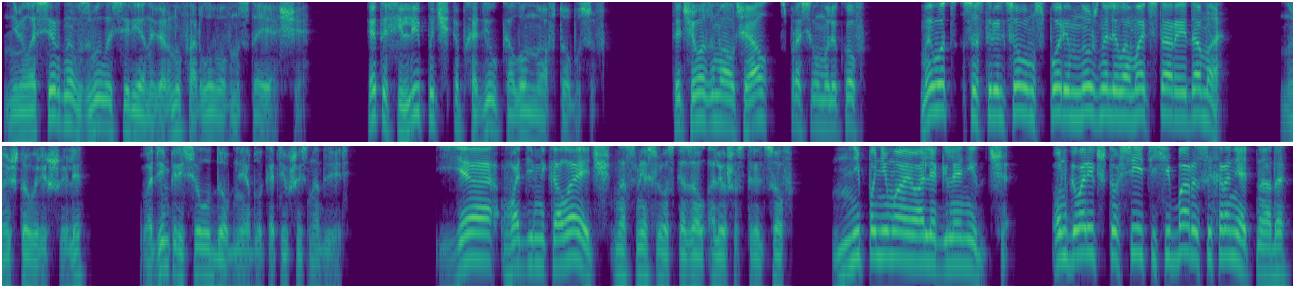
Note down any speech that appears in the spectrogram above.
Немилосердно взвыла сирена, вернув Орлова в настоящее. Это Филиппыч обходил колонну автобусов. «Ты чего замолчал?» — спросил Малюков. «Мы вот со Стрельцовым спорим, нужно ли ломать старые дома». «Ну и что вы решили?» Вадим пересел удобнее, облокотившись на дверь. «Я, Вадим Николаевич», — насмешливо сказал Алеша Стрельцов, — «не понимаю Олега Леонидовича. Он говорит, что все эти хибары сохранять надо».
